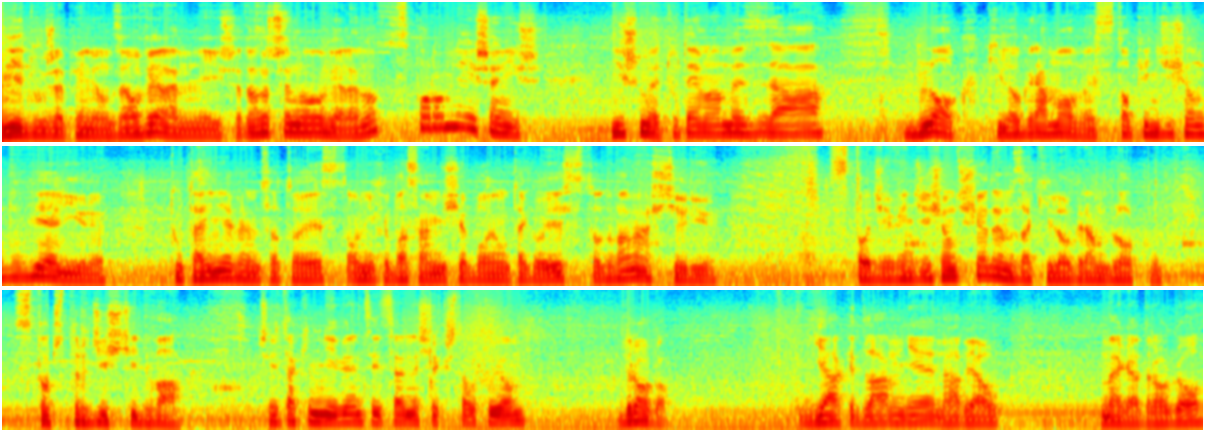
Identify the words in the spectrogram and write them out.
nieduże pieniądze, o wiele mniejsze, to znaczy no o wiele, no sporo mniejsze niż, niż my. Tutaj mamy za blok kilogramowy 152 liry. Tutaj nie wiem co to jest, oni chyba sami się boją tego jeść, 112 lir. 197 za kilogram bloku, 142. Czyli takie mniej więcej ceny się kształtują drogo. Jak dla mnie nabiał mega drogo.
